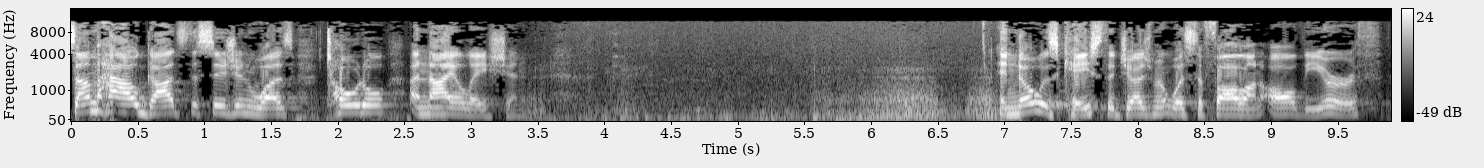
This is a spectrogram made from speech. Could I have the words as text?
Somehow, God's decision was total annihilation. In Noah's case, the judgment was to fall on all the earth.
